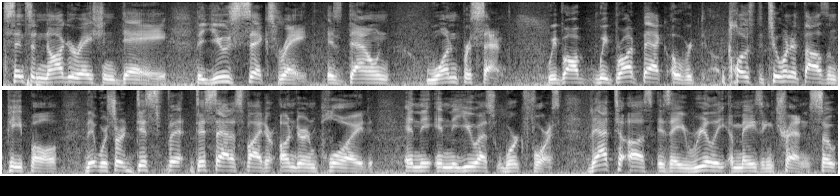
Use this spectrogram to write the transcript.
Since inauguration day, the U6 rate is down 1%. We've all, we brought back over close to 200,000 people that were sort of dis, dissatisfied or underemployed in the in the U.S. workforce. That to us is a really amazing trend. So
